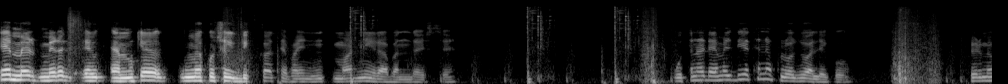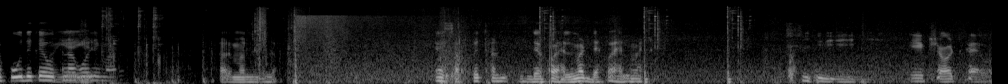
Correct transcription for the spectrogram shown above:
ए मेरे मेरे एम के में कुछ एक दिक्कत है भाई। मर नहीं रहा बंदा इससे। उतना डैमेज दिए थे ना क्लोज वाले को? फिर मैं कूद के उतना गोली मारा। थर्मल मिला। ए सब पे थर्म देखो हेलमेट देखो हेलमेट। एक शॉट का है वो।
